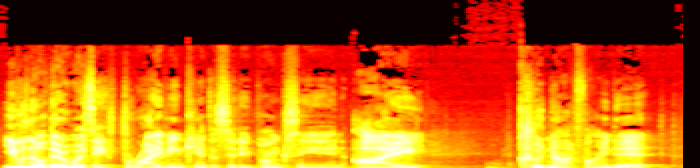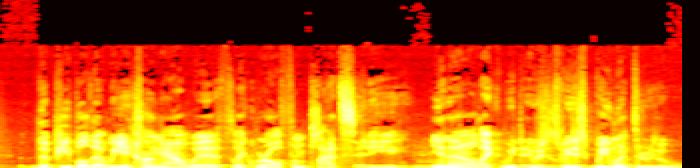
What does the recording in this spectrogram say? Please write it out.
even though there was a thriving Kansas City punk scene, I could not find it. The people that we had hung out with, like, we're all from Platte City. Mm-hmm. You know, like we was, we just, we went through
